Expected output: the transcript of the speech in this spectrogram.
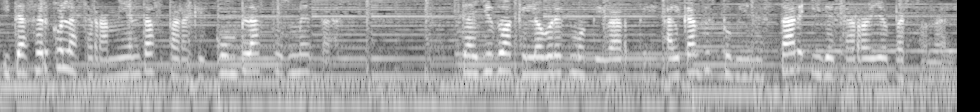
y te acerco las herramientas para que cumplas tus metas. Te ayudo a que logres motivarte, alcances tu bienestar y desarrollo personal,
